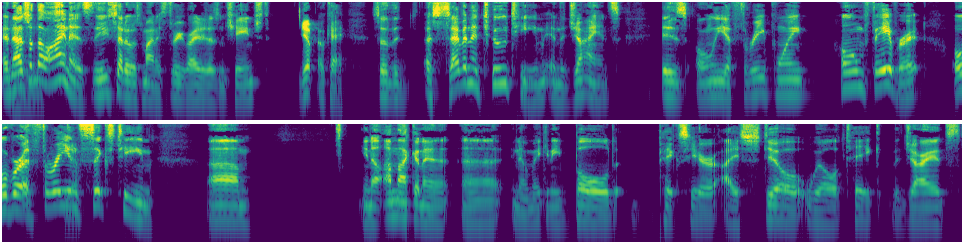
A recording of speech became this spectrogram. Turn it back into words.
and that's what the line is. You said it was minus three, right? It hasn't changed. Yep. Okay, so the a seven and two team in the Giants is only a three point home favorite over a three Yeah. and six team. Um, you know, I'm not gonna uh, you know make any bold picks here. I still will take the Giants.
